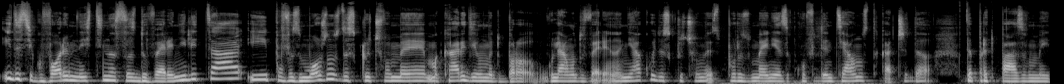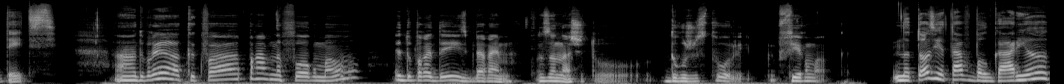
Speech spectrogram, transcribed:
и да си говорим наистина с доверени лица и по възможност да сключваме, макар и да имаме добро, голямо доверие на някой, да сключваме споразумение за конфиденциалност, така че да, да предпазваме идеите си. А, добре, а каква правна форма е добре да изберем за нашето дружество или фирма? На този етап в България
